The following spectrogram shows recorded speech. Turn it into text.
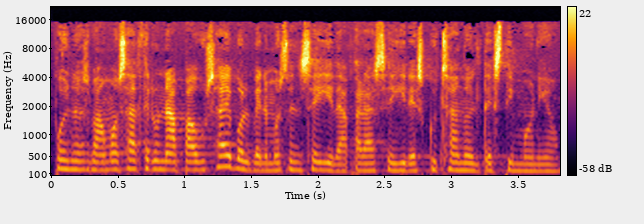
Pues nos vamos a hacer una pausa y volveremos enseguida para seguir escuchando el testimonio.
